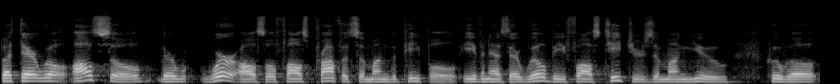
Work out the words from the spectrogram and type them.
But there will also there were also false prophets among the people, even as there will be false teachers among you who will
